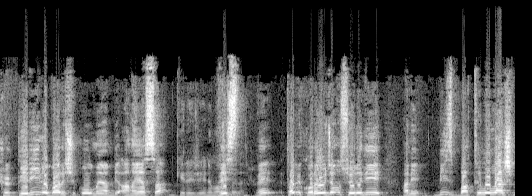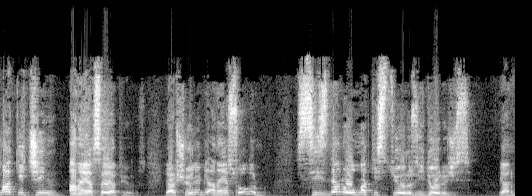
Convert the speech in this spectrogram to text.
kökleriyle barışık olmayan bir anayasa Geleceğini ve, mahveder. ve tabii Koray Hoca'nın söylediği hani biz batılılaşmak için anayasa yapıyoruz. Ya şöyle bir anayasa olur mu? Sizden olmak istiyoruz ideolojisi. Yani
